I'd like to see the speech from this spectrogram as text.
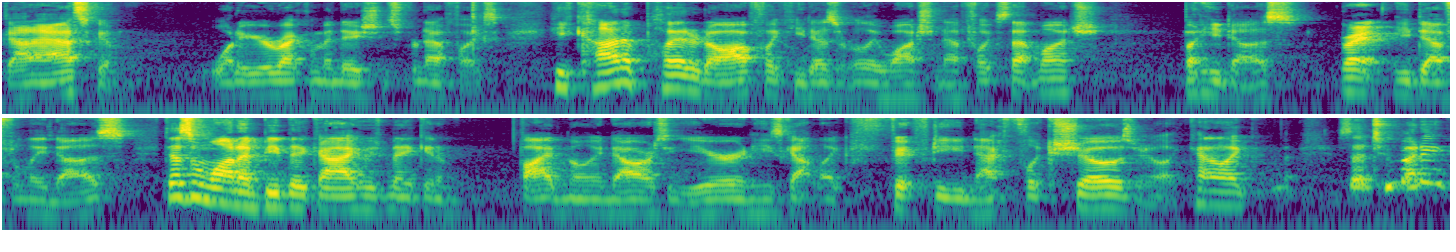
Gotta ask him, what are your recommendations for Netflix? He kind of played it off like he doesn't really watch Netflix that much, but he does. Right. He definitely does. Doesn't want to be the guy who's making five million dollars a year and he's got like fifty Netflix shows, and you're like, kind of like, is that too many?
